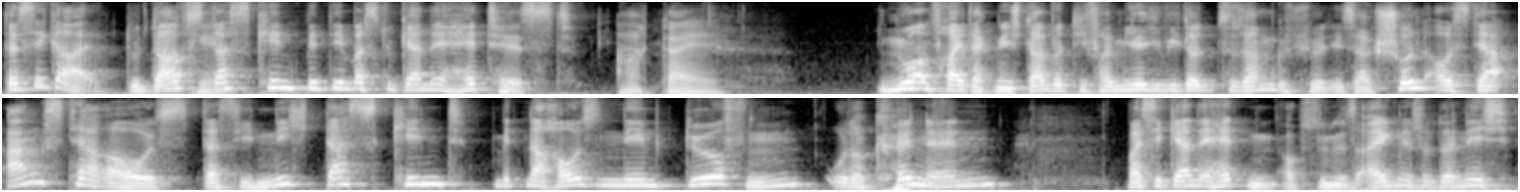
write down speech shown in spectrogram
Das ist egal. Du darfst Okay. das Kind mitnehmen, was du gerne hättest. Ach, geil. Nur am Freitag nicht. Da wird die Familie wieder zusammengeführt. Ich sage schon aus der Angst heraus, dass sie nicht das Kind mit nach Hause nehmen dürfen oder können, was sie gerne hätten, ob es nun das eigene ist oder nicht,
